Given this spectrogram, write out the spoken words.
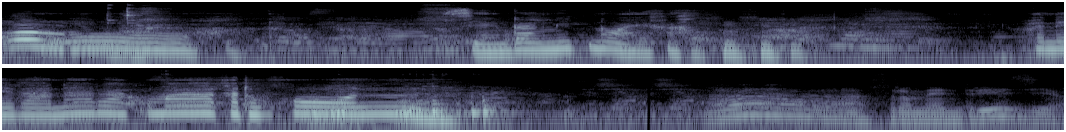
โอ้เสียงดังนิดหน่อยค่ะภายในร้านน่ารักมากค่ะทุกคน Ah, from Mendrisio.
